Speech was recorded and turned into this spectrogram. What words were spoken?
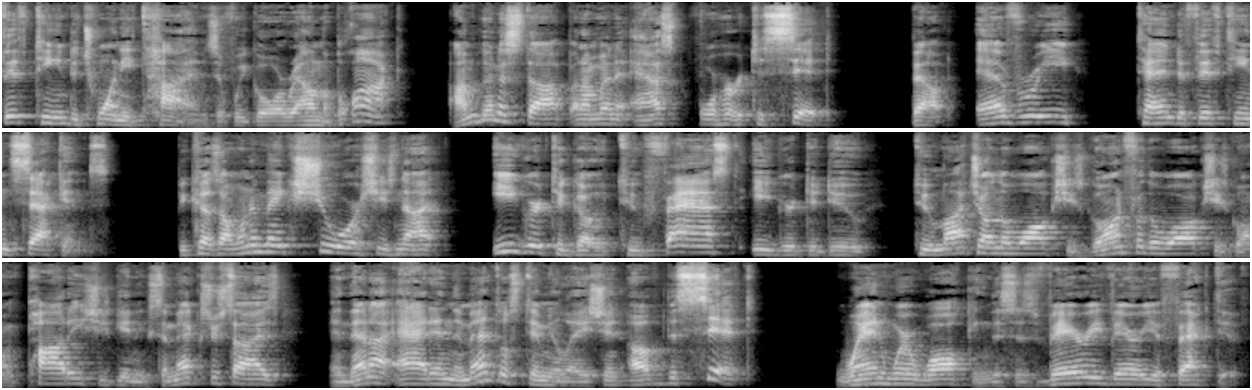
15 to 20 times. If we go around the block, I'm going to stop and I'm going to ask for her to sit about every 10 to 15 seconds because I want to make sure she's not eager to go too fast, eager to do too much on the walk. She's going for the walk, she's going potty, she's getting some exercise. And then I add in the mental stimulation of the sit when we're walking. This is very, very effective.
